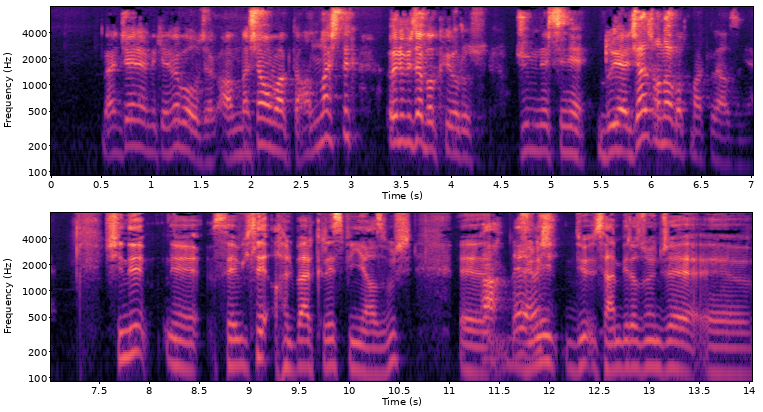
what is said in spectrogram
Bence en önemli kelime bu olacak. Anlaşamamakta anlaştık. Önümüze bakıyoruz cümlesini duyacağız. Ona bakmak lazım yani. Şimdi e, sevgili Albert Crespin yazmış. E, Ha, ne Cüneyt, sen biraz önce e,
